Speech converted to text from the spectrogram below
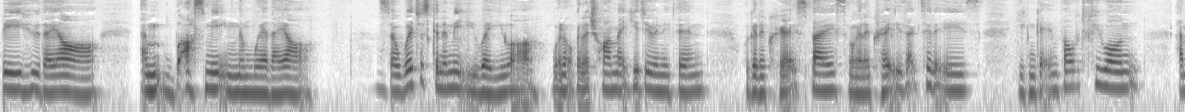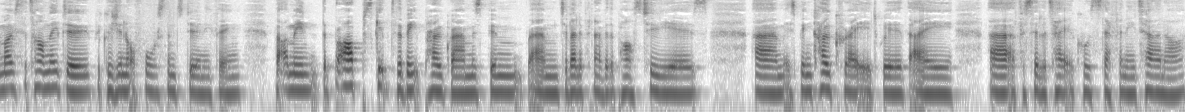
be who they are, and us meeting them where they are. So we're just going to meet you where you are. We're not going to try and make you do anything. We're going to create space. We're going to create these activities. You can get involved if you want, and most of the time they do because you're not forcing them to do anything. But I mean, the, our Skip to the Beat program has been um, developing over the past two years. Um, it's been co-created with a, uh, a facilitator called Stephanie Turner,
